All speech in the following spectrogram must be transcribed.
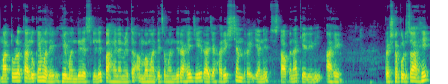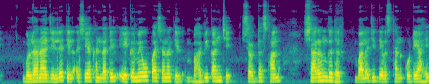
मातोळा तालुक्यामध्ये हे मंदिर असलेले पाहायला मिळतं. अंबामातेचं मंदिर आहे जे राजा हरिश्चंद्र याने स्थापना केलेली आहे. प्रश्न पुढचा आहे. बुलढाणा जिल्ह्यातील आशिया खंडातील एकमेव पाषाणातील भाविकांचे श्रद्धास्थान शारंगधर बालाजी देवस्थान कोठे आहे?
